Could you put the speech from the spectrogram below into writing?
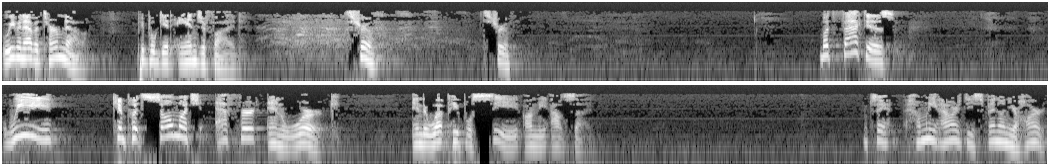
We even have a term now. People get angified. It's true. It's true. But the fact is, we can put so much effort and work into what people see on the outside. I'd say, how many hours do you spend on your heart?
